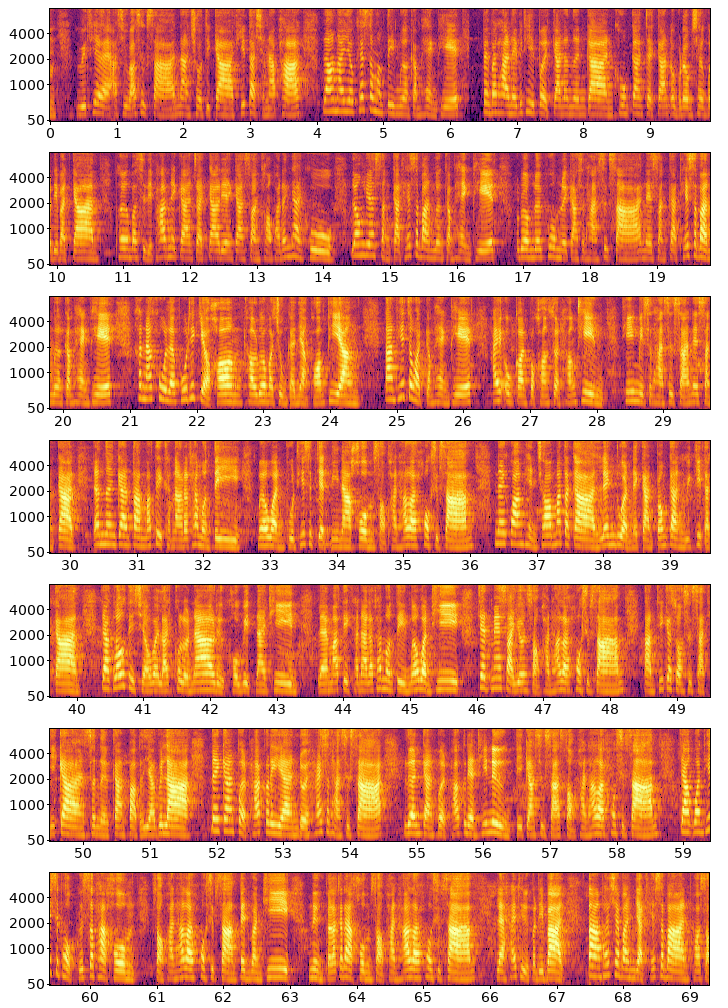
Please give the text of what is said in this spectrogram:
วิทยาลัยอาชีวศึกษา นางโชติกา ทิตชนะพักรองนายกเทศมนตรีเมืองกำแพงเพชร เป็นประธานในพิธีเปิดการดำเนินการ โครงการจัดการอบรมเชิงปฏิบัติการ เพิ่มประสิทธิภาพในการจัดการเรียนการสอนของพนักงานครูโรงเรียนสังกัดเทศบาลเมืองกำแพงเพชรรวมโดยผู้อำนวยการสถานศึกษา ในสังกัดเทศบาลเมืองกำแพงเพชรคณะครูและผู้ที่เกี่ยวข้อง เข้าร่วมประชุมกันอย่างพร้อมเพรียง ตามที่จังหวัดกำแพงเพชรให้องค์กรปกครองส่วนท้องถิ่น ที่มีสถานศึกษาในสังกัดดำเนินการตามมติคณะรัฐมนตรี เมื่อวันพุธที่ 17 มีนาคม 2563ในความเห็นชอบมาตรการเร่งด่วนในการป้องกันวิกฤตการณ์จากโรคติดเชื้อไวรัสโคโรนาหรือโควิด -19 และมติคณะรัฐมนตรีเมื่อวันที่ 7 เมษายน 2563 ตามที่กระทรวงศึกษาธิการเสนอการปรับระยะเวลา ในการเปิดภาคเรียนโดยให้สถานศึกษา เลื่อนการเปิดภาคเรียนที่ 1 ปีการศึกษา 2563 จากวันที่ 16 พฤษภาคม 2563 เป็นวันที่ 1 กรกฎาคม 2563 และให้ถือปฏิบัติ ตามพระราชบัญญัติเทศบาล พศ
